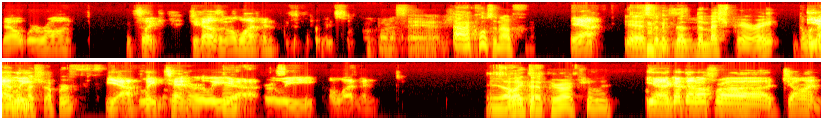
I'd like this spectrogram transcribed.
No, we're wrong. It's like 2011. I'm gonna say it. Ah, close enough. Yeah, Yeah, it's the, the, the mesh pair, right? The one Yeah, that late- the mesh upper. yeah, late 10, early Yeah. uh, early 11. Yeah, I like that pair actually. Yeah, I got that off uh John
